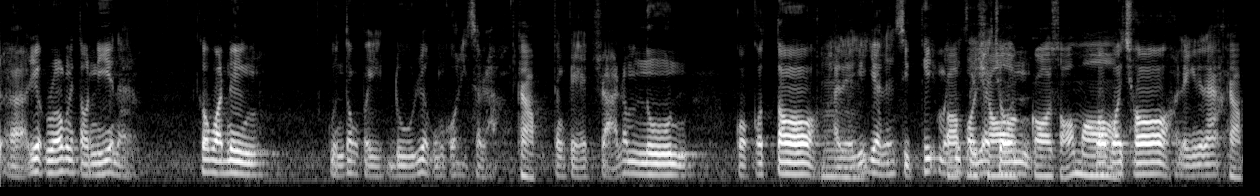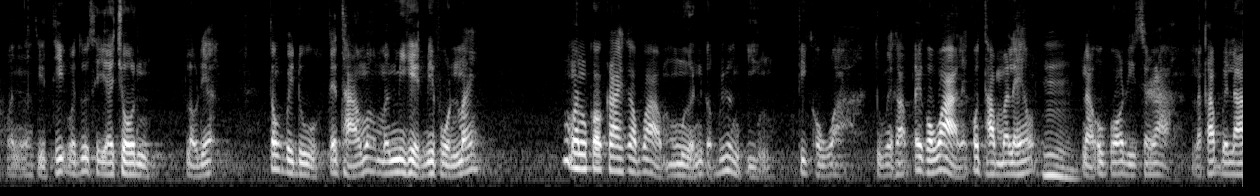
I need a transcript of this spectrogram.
อเอ่อเรียกร้องในตอนนี้นะก็วันหนึ่งคุณต้องไปดูเรื่ององค์กรอิสระครับตั้งแต่สารรัฐธรรมนูญกกตอืมอะไรเยอะแยะเลยสิทธิมปนุปษยชชน กสมปปชอะไรอย่างเงี้ยนะครับสิทธิมนุษยชน เหล่านี้ต้องไปดู แต่ถามว่ามันมีเหตุมีผลไหมมันก็คล้ายกับว่าเหมือนกับเรื่องจริงที่เขาว่าถูกไหมครับไม่เขาว่าเลยเขาทำมาแล้วอืมนะองค์กรอิสระนะครับเวลา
